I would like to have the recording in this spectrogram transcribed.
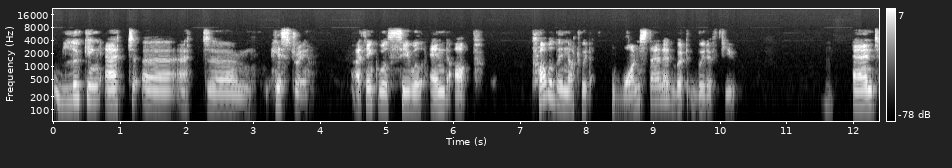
looking at uh, at um, history, I think we'll see we'll end up probably not with one standard, but with a few. Hmm. And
